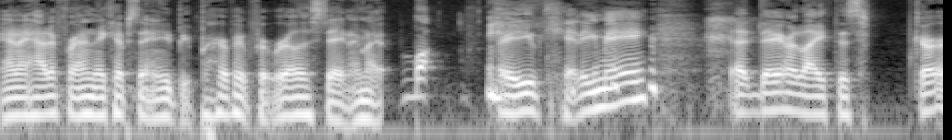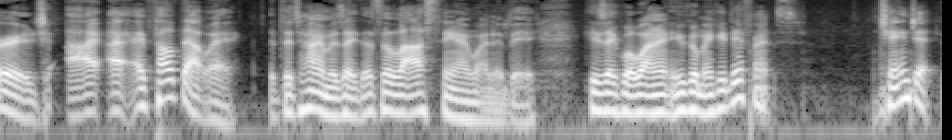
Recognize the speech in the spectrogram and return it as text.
And I had a friend that kept saying you'd be perfect for real estate. And I'm like, what? Are you kidding me? that they are like the scourge. I, I, I felt that way at the time. It's like, that's the last thing I want to be. He's like, well, why don't you go make a difference? Change it.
